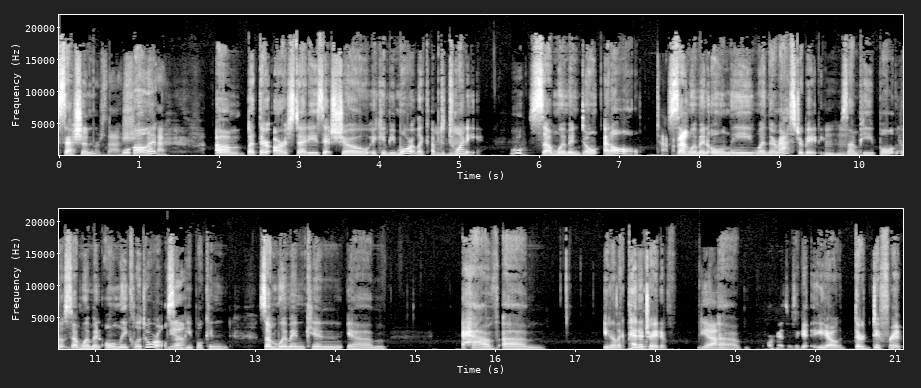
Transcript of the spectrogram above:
session Per sesh. we'll call it. Okay. Um, but there are studies that show it can be more, like up to Mhm. 20. Woo. Some women don't at all. Some out. women only when they're masturbating. Mhm. Some people, you know, some women only clitoral. Yeah. Some people can, some women can um, have, um, you know, like penetrative Yeah. um, orgasms. Like, you know, they're different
